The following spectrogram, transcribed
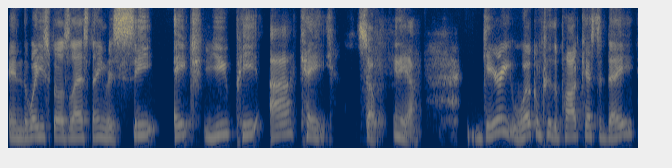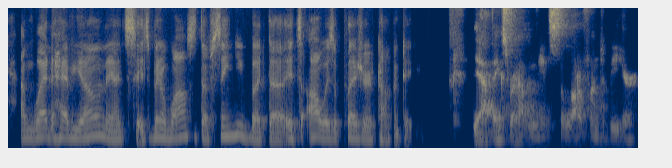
and the way you spell his last name is C H U P I K. So, anyhow, Gary, welcome to the podcast today. I'm glad to have you on. It's, it's been a while since I've seen you, but uh, it's always a pleasure talking to you. Yeah, thanks for having me. It's a lot of fun to be here.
